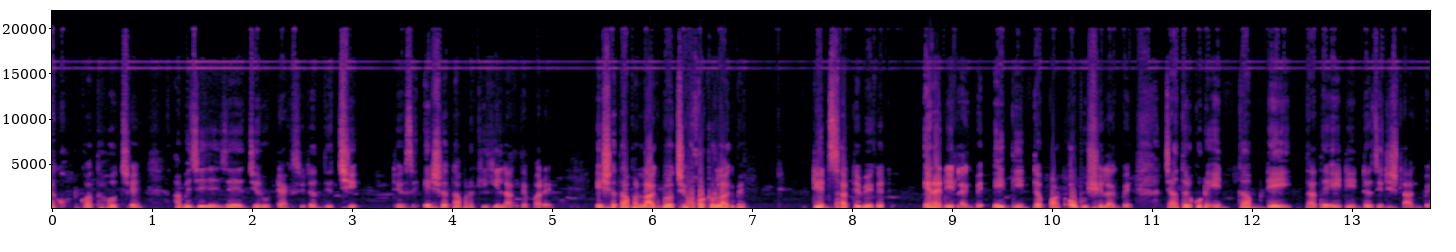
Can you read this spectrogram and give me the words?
এখন কথা হচ্ছে, আমি যে যে জিরো ট্যাক্স রিটার্ন দিচ্ছি, ঠিক আছে? এর সাথে আমার কী কী লাগতে পারে? এর সাথে আমার লাগবে হচ্ছে ফটো লাগবে টেন সার্টিফিকেট এনআইডি লাগবে। এই তিনটা পার্ট অবশ্যই লাগবে। যাদের কোনো ইনকাম নেই, তাদের এই তিনটা জিনিস লাগবে।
